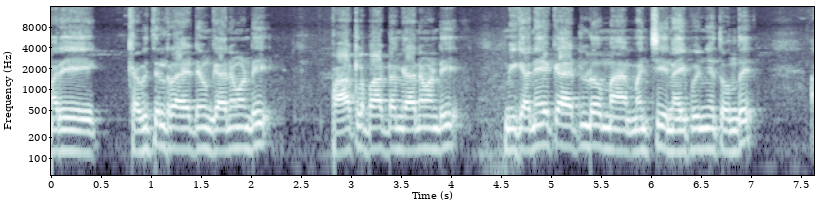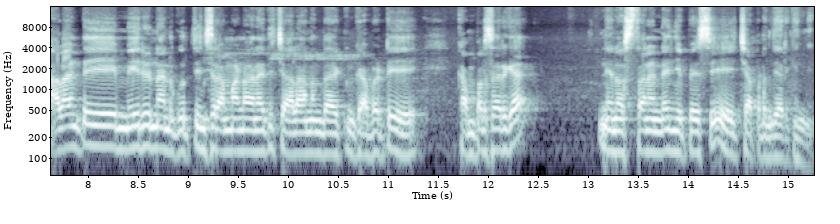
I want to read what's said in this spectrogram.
మరి కవితలు రాయడం కానివ్వండి పాటలు పాడడం కానివ్వండి మీకు అనేక వాటిలో మంచి నైపుణ్యత ఉంది. అలాంటి మీరు నన్ను గుర్తించి రమ్మడం అనేది చాలా ఆనందదాయకం. కాబట్టి కంపల్సరిగా నేను వస్తానండి అని చెప్పేసి చెప్పడం జరిగింది.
